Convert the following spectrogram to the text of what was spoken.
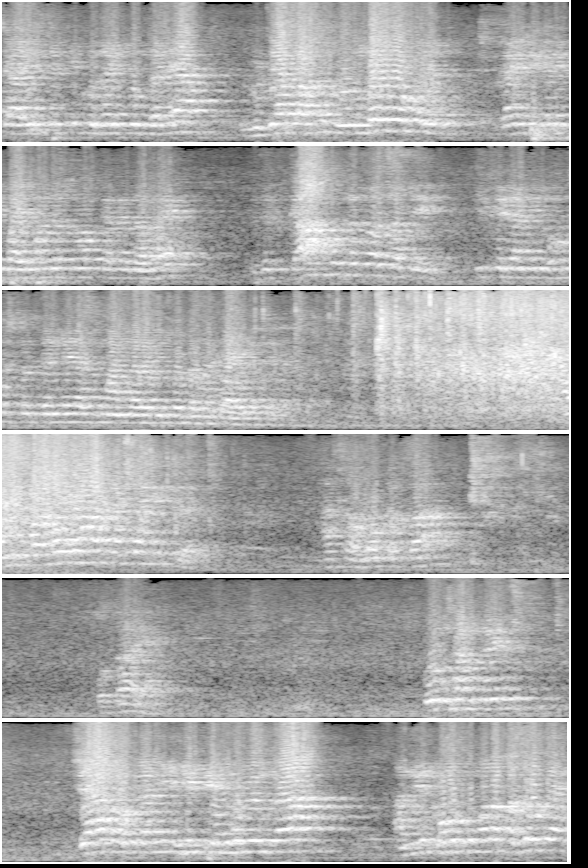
चाळीस टक्के खुदाई खूप झाल्या. उद्यापासून मुंबई काही ठिकाणी पायपांचा स्टॉप करण्यात आलाय. त्याचं काम महत्वाचं जाते तिकडे आणि बहुमत श्रद्धांनी असं मानणारा मी छोटासा काय आणि परवा वाटत सांगितलं हा सहावा टप्पा होता आहे. कोण सांगते ज्या लोकांनी ही टेंबू योजना अनिल भाऊ तुम्हाला फसवताय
